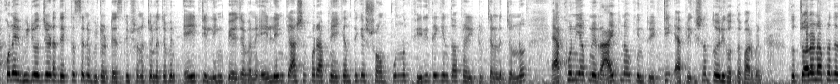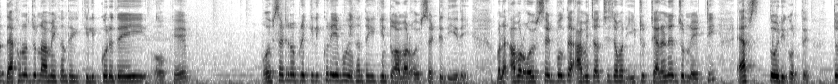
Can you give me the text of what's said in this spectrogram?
এখন এই ভিডিও যেটা দেখতেছেন ভিডিওর ডেসক্রিপশনে চলে যাবেন, এইটি লিঙ্ক পেয়ে যাবেন। এই লিঙ্কে আসার পরে আপনি এইখান থেকে সম্পূর্ণ ফ্রিতে কিন্তু আপনার ইউটিউব চ্যানেলের জন্য এখনই আপনি রাইট নাও কিন্তু একটি অ্যাপ্লিকেশন তৈরি করতে পারবেন। তো চলেন আপনাদের দেখানোর জন্য আমি এখান থেকে ক্লিক করে দেই। ওকে ওয়েবসাইটের উপরে ক্লিক করি এবং এখান থেকে কিন্তু আমার ওয়েবসাইটটি দিয়ে দিই। মানে আমার ওয়েবসাইট বলতে আমি চাচ্ছি যে আমার ইউটিউব চ্যানেলের জন্য একটি অ্যাপস তৈরি করতে। তো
